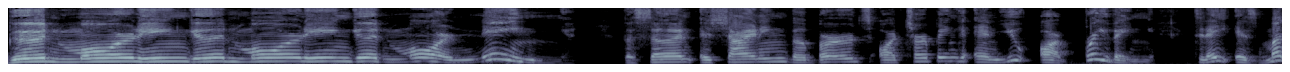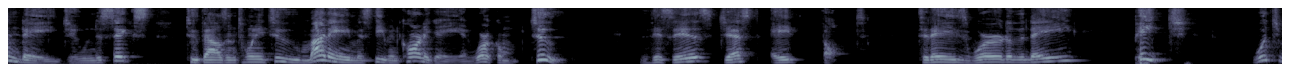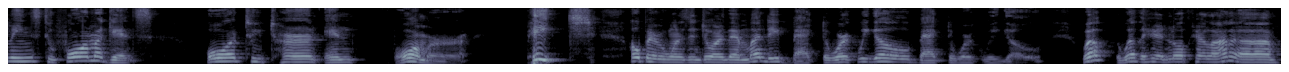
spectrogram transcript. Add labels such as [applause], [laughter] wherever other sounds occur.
Good morning, good morning, good morning. The sun is shining, the birds are chirping, and you are breathing. Today is Monday, June the 6th, 2022. My name is Stephen Carnegie, and welcome to This is Just a Thought. Today's word of the day peach, which means to form against or to turn in former. Peach. Hope everyone is enjoying their Monday. Back to work we go. Back to work we go. Well, the weather here in North Carolina, uh,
